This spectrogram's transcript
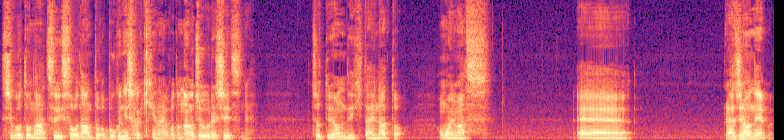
仕事の熱い相談とか、僕にしか聞けないこと、なんかちょっと嬉しいですね。ちょっと読んでいきたいなと思います。えー、ラジオネーム、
